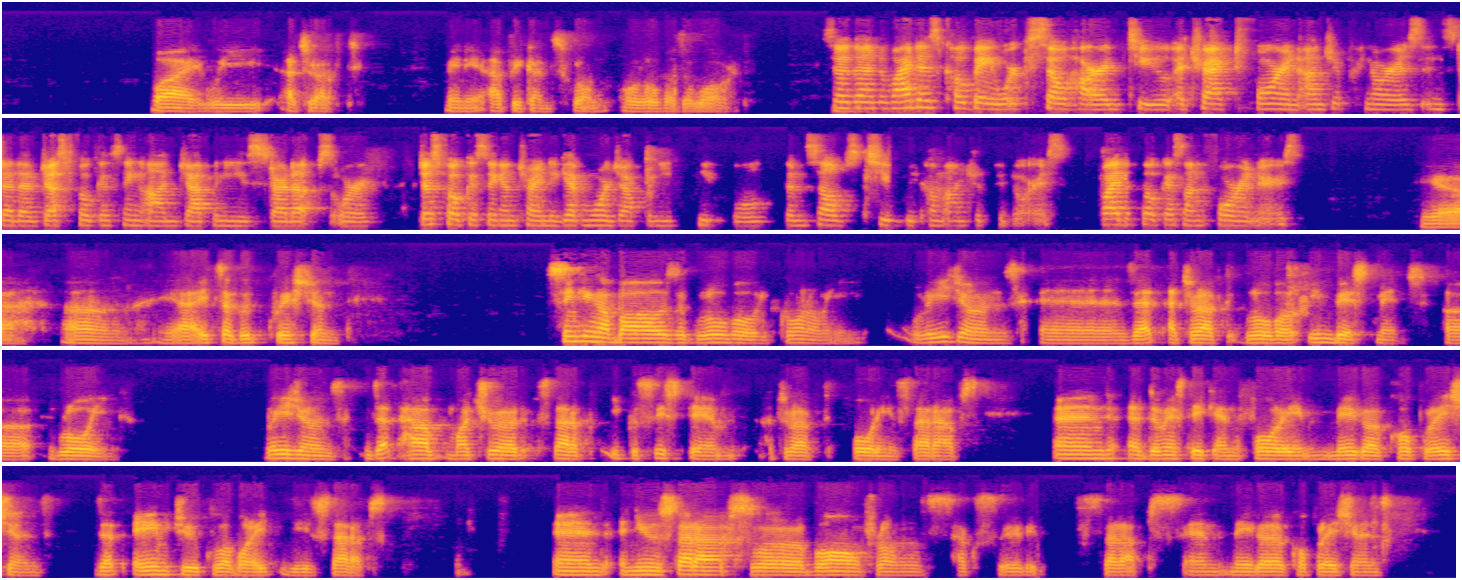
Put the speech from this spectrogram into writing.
why we attract many applicants from all over the world. So then why does Kobe work so hard to attract foreign entrepreneurs instead of just focusing on Japanese startups or just focusing on trying to get more Japanese people themselves to become entrepreneurs? Why the focus on foreigners? Yeah, uh, yeah, it's a good question thinking about the global economy, regions and that attract global investments are growing. Regions that have matured startup ecosystem attract foreign startups and domestic and foreign mega corporations that aim to collaborate with startups. And new startups were born from succeeded startups and mega corporations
